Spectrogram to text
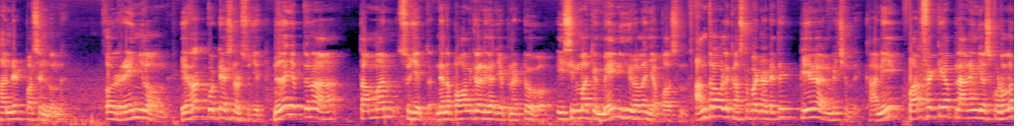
హండ్రెడ్ పర్సెంట్ ఉంది. ఓ రేంజ్లో ఉంది. ఎర్ర కొట్టేసినాడు సుజిత్. నిజం చెప్తున్నా తమ్మన్ సుజిత్. నిన్న పవన్ కళ్యాణ్ గారు చెప్పినట్టు ఈ సినిమాకి మెయిన్ హీరోలు అని చెప్పాల్సింది. అంతలో వాళ్ళు కష్టపడినట్టయితే క్లియర్గా అనిపించింది. కానీ పర్ఫెక్ట్గా ప్లానింగ్ చేసుకోవడంలో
